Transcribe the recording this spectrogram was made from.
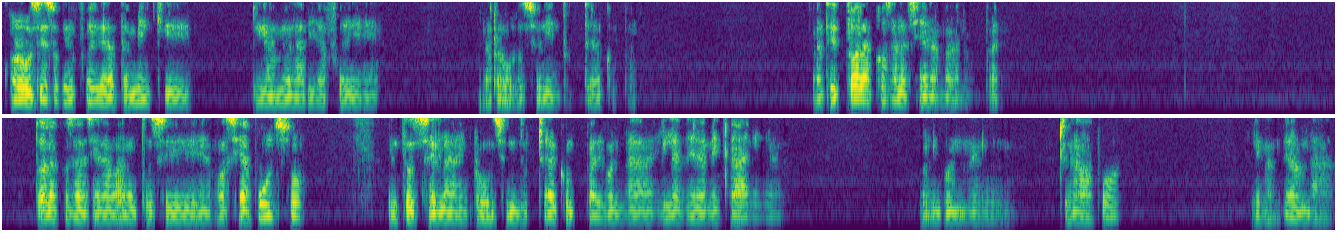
Otro proceso que fue también que, que cambió la vida fue la revolución industrial, compadre. Antes todas las cosas las hacían a mano, compadre. Todas las cosas las hacían a mano, entonces, o hacía pulso. Entonces la revolución industrial, compadre, con la hiladera mecánica y con el tren a vapor, le cambiaron la,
